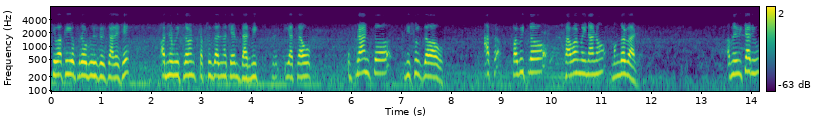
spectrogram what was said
સેવાકીય પ્રવૃત્તિઓ ચાલે છે. અન્ન વિતરણ, ચક્ષુદાનના કેમ્પ, ધાર્મિક યાત્રાઓ, ઉપરાંત નિઃશુલ્ક દવાઓ. આ પવિત્ર શ્રાવણ મહિનાનો મંગળવાર. અમે વિચાર્યું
